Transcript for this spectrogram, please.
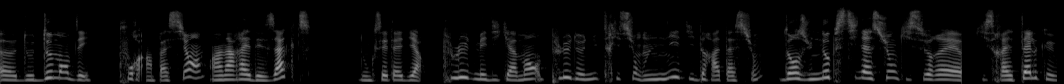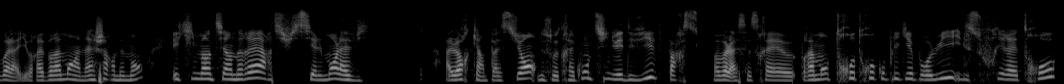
euh, de demander pour un patient un arrêt des actes, donc c'est-à-dire plus de médicaments, plus de nutrition ni d'hydratation, dans une obstination qui serait, euh, qui serait telle que voilà, il y aurait vraiment un acharnement et qui maintiendrait artificiellement la vie. Alors qu'un patient ne souhaiterait continuer de vivre parce que bah voilà, ça serait vraiment trop trop compliqué pour lui, il souffrirait trop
